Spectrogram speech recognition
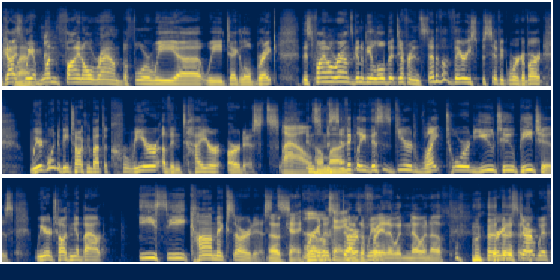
Guys, Wow. we have one final round before we uh, we take a little break. This final round is going to be a little bit different. Instead of a very specific work of art, we're going to be talking about the career of entire artists. Wow. And Oh, specifically, this is geared right toward you two peaches. We are talking about EC Comics artists. Okay. We're Oh, going to okay. I was afraid with I wouldn't know enough. we're going to start with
